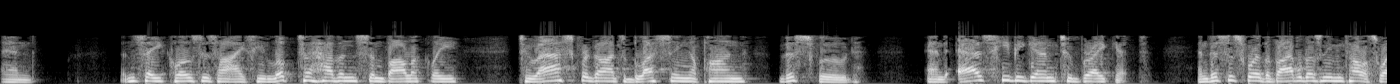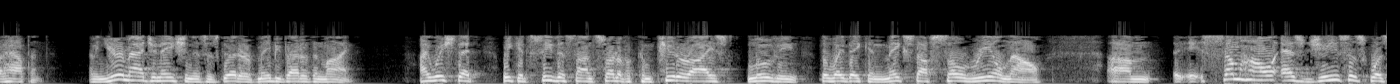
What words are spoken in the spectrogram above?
and doesn't say he closed his eyes. He looked to heaven symbolically to ask for God's blessing upon this food. And as he began to break it, and this is where the Bible doesn't even tell us what happened. I mean, your imagination is as good or maybe better than mine. I wish that we could see this on sort of a computerized movie, the way they can make stuff so real now. Um, it, somehow, as Jesus was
